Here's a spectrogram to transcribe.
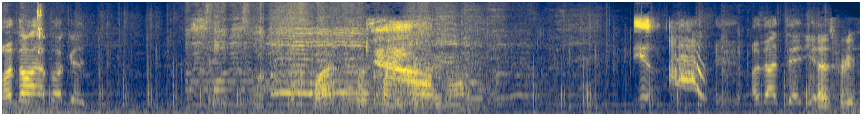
No, I'm not. I'm not good. What? What's my new one? Yeah. Ah! I'm not dead yet. That is pretty.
